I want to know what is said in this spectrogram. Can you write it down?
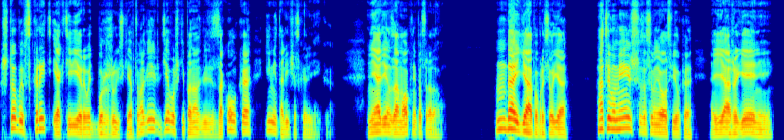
Чтобы вскрыть и активировать буржуйский автомобиль, девушке понадобились заколка и металлическая линейка. Ни один замок не пострадал. «Дай я», — попросил я. «А ты умеешь?» — засомневалась Вилка. «Я же гений!»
